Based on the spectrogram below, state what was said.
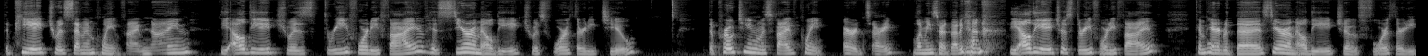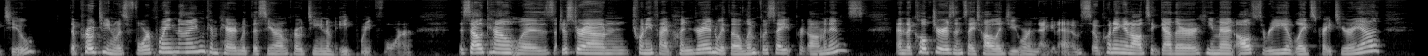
The pH was 7.59. The LDH was 345. His serum LDH was 432. The protein was 5.8 or sorry, let me start that again. The LDH was 345 compared with the serum LDH of 432. The protein was 4.9 compared with the serum protein of 8.4. The cell count was just around 2,500 with a lymphocyte predominance, and the cultures and cytology were negative. So, putting it all together, he met all three of Light's criteria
